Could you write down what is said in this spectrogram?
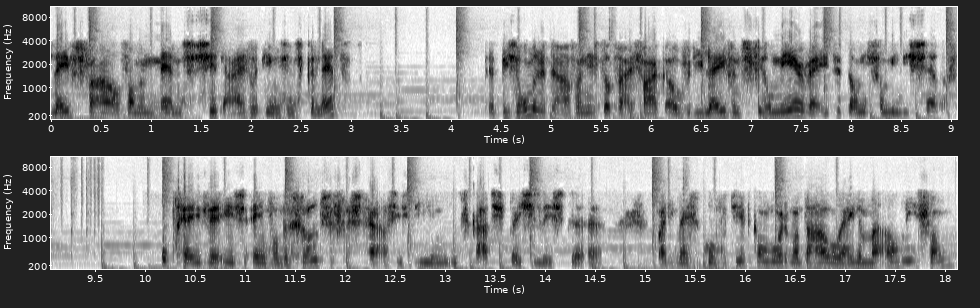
levensverhaal van een mens zit eigenlijk in zijn skelet. Het bijzondere daarvan is dat wij vaak over die levens veel meer weten dan die families zelf. Opgeven is een van de grootste frustraties die een identificatiespecialist uh, waar die mee geconfronteerd kan worden, want daar houden we helemaal niet van.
